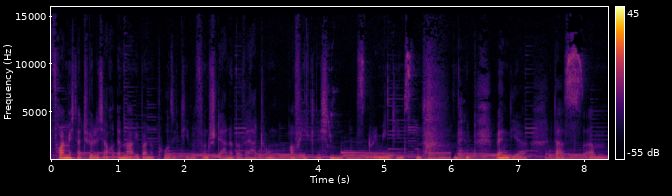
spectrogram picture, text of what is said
freue mich natürlich auch immer über eine positive 5-Sterne-Bewertung auf jeglichen Streaming-Diensten, wenn, wenn dir das ähm,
